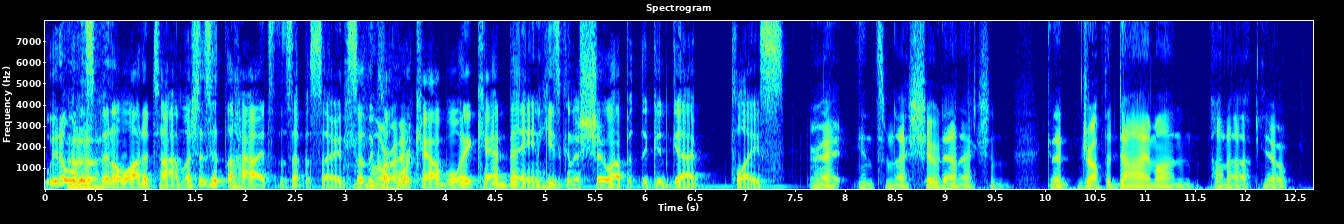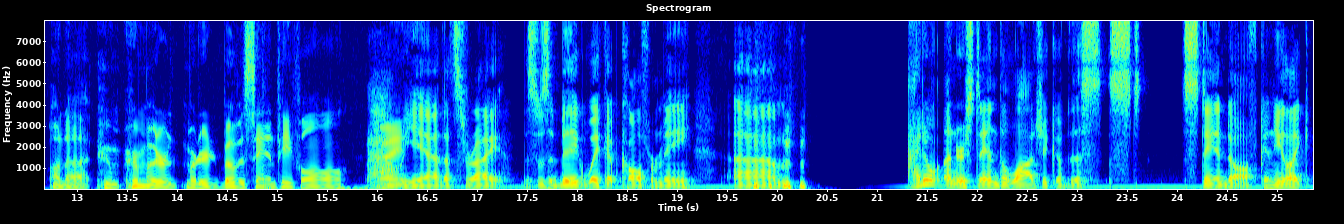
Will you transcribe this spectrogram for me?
We don't want to Uh. spend a lot of time. Let's just hit the highlights of this episode. So the Clone right. War cowboy Cad Bane, he's going to show up at the good guy place. right, getting some nice showdown action. Gonna drop the dime on on a you know on a who who murdered murdered Boba Sand people. Right. Oh yeah, that's right. This was a big wake up call for me. Um, I don't understand the logic of this st- standoff. Can you like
